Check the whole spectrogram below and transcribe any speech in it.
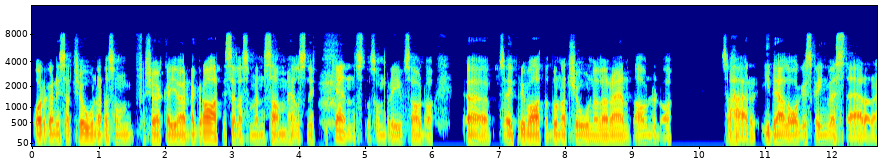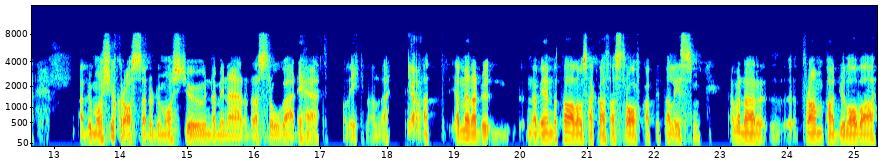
organisationer som försöker göra det gratis eller som en samhällsnyttig tjänst och som drivs av då, uh, säg privata donationer eller rent av nu då, så här ideologiska investerare. Att du måste ju krossa det, du måste ju underminera deras trovärdighet och liknande. Ja. Att, jag menar, du, när vi ändå talar om så här katastrofkapitalism, jag menar, Trump hade ju lovat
